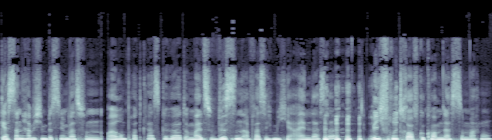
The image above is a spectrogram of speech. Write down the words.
gestern habe ich ein bisschen was von eurem Podcast gehört, um mal zu wissen, auf was ich mich hier einlasse. Bin ich früh drauf gekommen, das zu machen.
